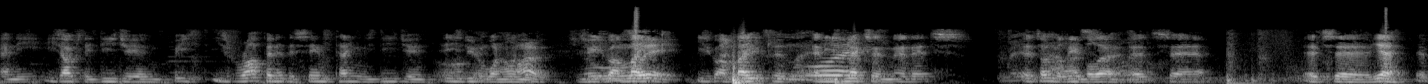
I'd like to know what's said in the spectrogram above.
And he, he's actually DJing, but he's, he's rapping at the same time he's DJing, and he's doing it one handed. Wow. So he's got a No mic, he's got a mic, Mixing, and he's mixing, and it's it's unbelievable. eh? It's uh, it's uh, yeah, it,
